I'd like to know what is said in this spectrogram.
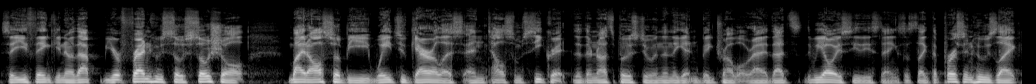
So you think, you know, that your friend who's so social might also be way too garrulous and tell some secret that they're not supposed to and then they get in big trouble right? That's we always see these things. It's like the person who's like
